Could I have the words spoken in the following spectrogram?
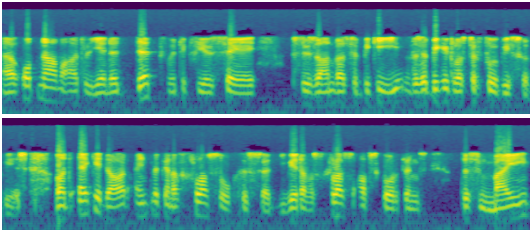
uh, opname ateljee. Dit moet ek vir jou sê, Susan was 'n bietjie was 'n bietjie klaustrofobies geweest want ek het daar eintlik in 'n glashok gesit. Jy weet daar was glasafskortings tussen my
